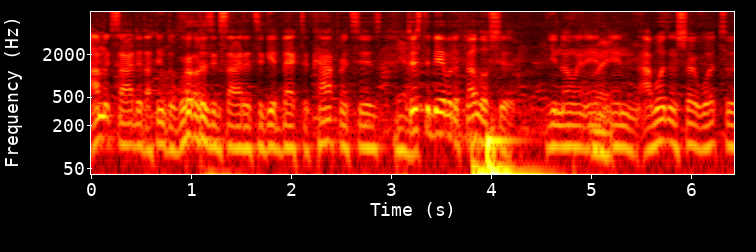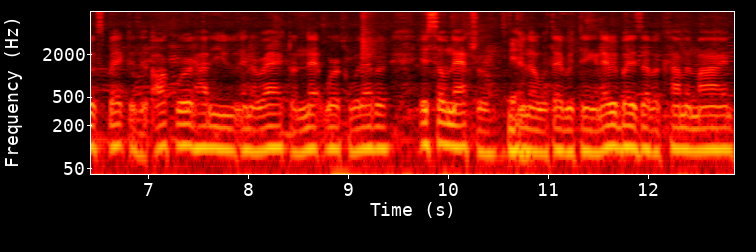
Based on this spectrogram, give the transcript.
I'm excited. I think the world is excited to get back to conferences Yeah. just to be able to fellowship. You know, and, and, Right. and I wasn't sure what to expect. Is it awkward? How do you interact or network or whatever? It's so natural, Yeah. you know, with everything. And everybody's of a common mind,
